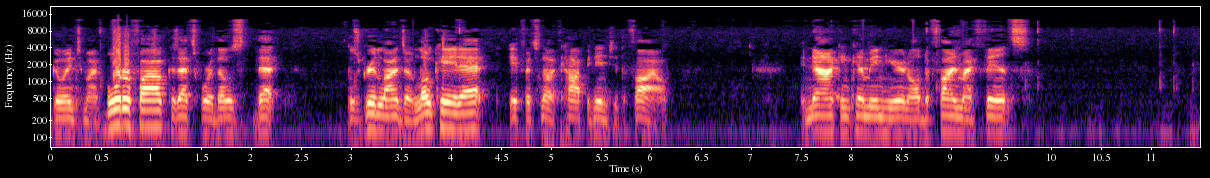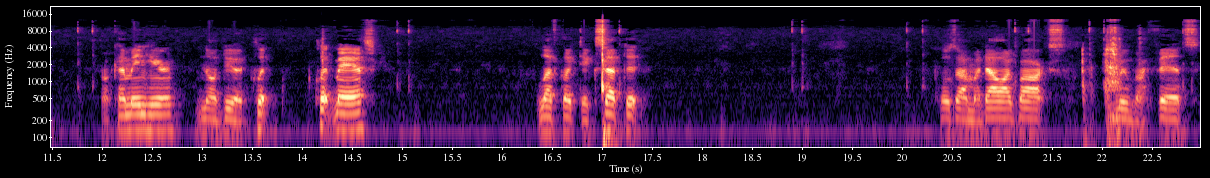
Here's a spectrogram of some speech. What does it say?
go into my border file because that's where those that those grid lines are located at if it's not copied into the file. And now I can come in here and I'll define my fence. I'll come in here and I'll do a clip clip mask. Left click to accept it. Close out my dialog box. Remove my fence.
